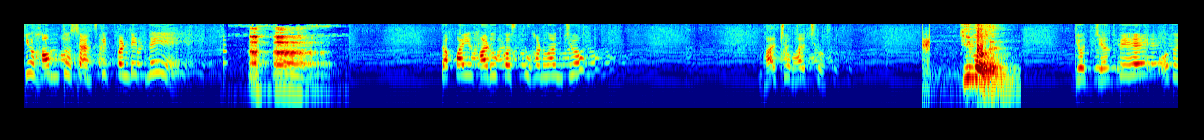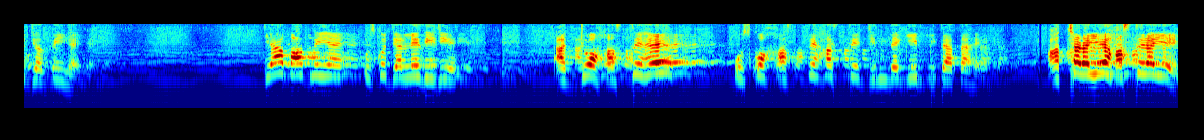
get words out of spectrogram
क्यों हम तो संस्कृत पंडित नहीं है तपाई हाड़ू कस्तु हनुमान जो भालचो भालचो কি বলেন जो जलते हैं वो तो जलते ही है क्या बात नहीं है उसको जलने दीजिए और जो हंसते हैं उसको हंसते हंसते जिंदगी बिताता है अच्छा रहिए हंसते रहिए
